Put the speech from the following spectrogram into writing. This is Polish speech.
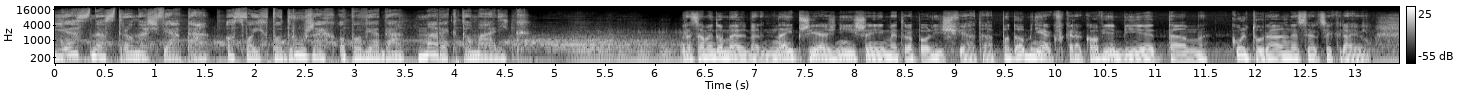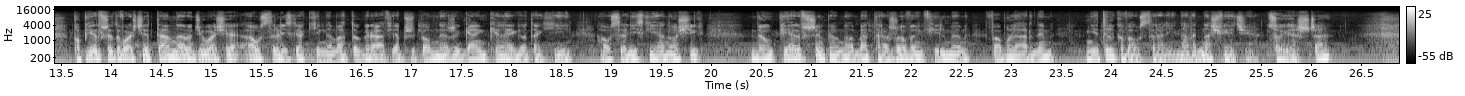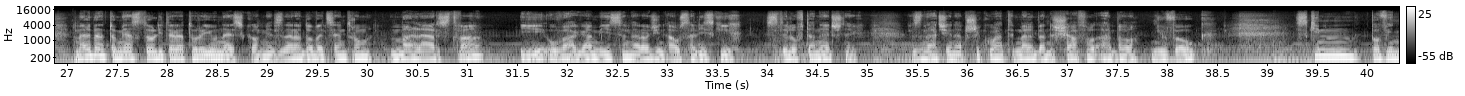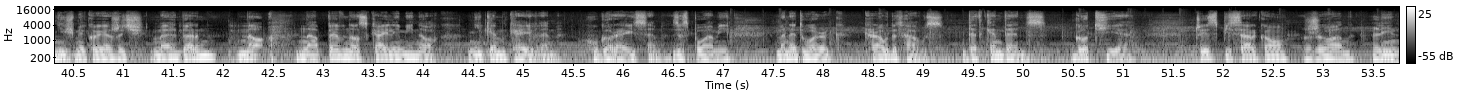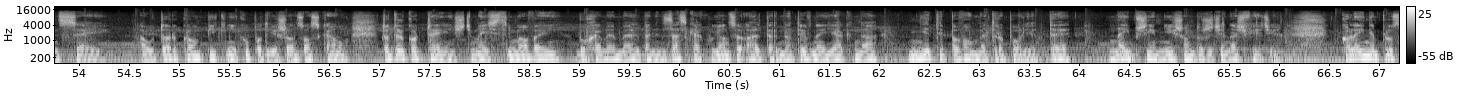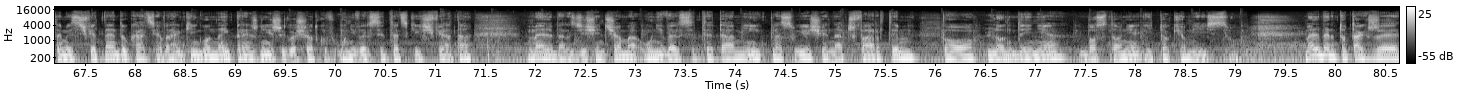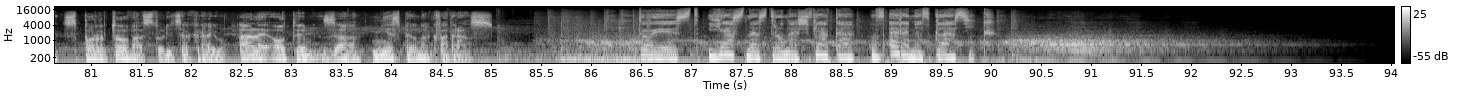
Jasna strona świata. O swoich podróżach opowiada Marek Tomalik. Wracamy do Melbourne, najprzyjaźniejszej metropolii świata. Podobnie jak w Krakowie bije tam kulturalne serce kraju. Po pierwsze, to właśnie tam narodziła się australijska kinematografia. Przypomnę, że Gang Kelego, taki australijski Janosik, był pierwszym pełnometrażowym filmem fabularnym nie tylko w Australii, nawet na świecie. Co jeszcze? Melbourne to miasto literatury UNESCO, Międzynarodowe Centrum Malarstwa i, uwaga, miejsce narodzin australijskich stylów tanecznych. Znacie na przykład Melbourne Shuffle albo New Vogue? Z kim powinniśmy kojarzyć Melbourne? No, na pewno z Kylie Minogue, Nickiem Cave'em, Hugo Reisem, zespołami Men at Work, Crowded House, Dead Can Dance, Gautier, czy z pisarką Joan Lindsay autorką pikniku pod wieszącą skałą. To tylko część mainstreamowej bohemy Melbourne, zaskakująco alternatywnej jak na nietypową metropolię, tę najprzyjemniejszą do życia na świecie. Kolejnym plusem jest świetna edukacja. W rankingu najprężniejszych ośrodków uniwersyteckich świata Melbourne z dziesięcioma uniwersytetami plasuje się na czwartym po Londynie, Bostonie i Tokio miejscu. Melbourne to także sportowa stolica kraju, ale o tym za niespełna kwadrans. To jest jasna strona świata w RMS Classic.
